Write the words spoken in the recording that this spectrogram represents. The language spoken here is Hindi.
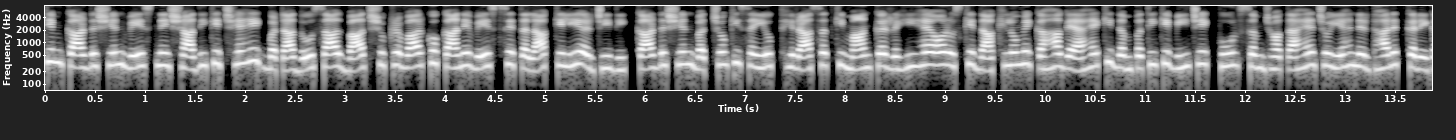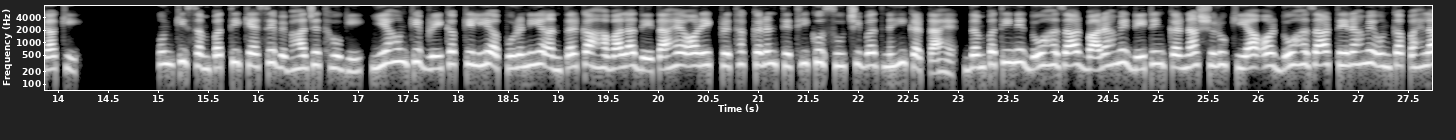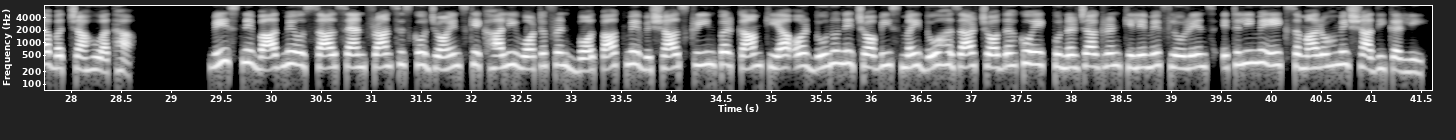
किम कार्दशियन वेस्ट ने शादी के छह एक बटा दो साल बाद शुक्रवार को काने वेस्ट से तलाक के लिए अर्जी दी। कार्दशियन बच्चों की संयुक्त हिरासत की मांग कर रही है और उसके दाखिलों में कहा गया है कि दंपति के बीच एक पूर्व समझौता है जो यह निर्धारित करेगा कि उनकी संपत्ति कैसे विभाजित होगी। यह उनके ब्रेकअप के लिए अपूरणीय अंतर का हवाला देता है और एक पृथककरण तिथि को सूचीबद्ध नहीं करता है। दंपति ने 2012 में डेटिंग करना शुरू किया और 2013 में उनका पहला बच्चा हुआ था। वेस्ट ने बाद में उस साल सैन फ्रांसिस्को जॉइंट्स के खाली वाटरफ्रंट बॉल पार्क में विशाल स्क्रीन पर काम किया और दोनों ने 24 मई 2014 को एक पुनर्जागरण किले में फ्लोरेंस, इटली में एक समारोह में शादी कर ली।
